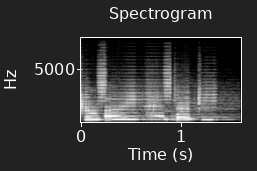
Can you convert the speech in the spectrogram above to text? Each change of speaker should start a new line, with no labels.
Cause I as happy.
